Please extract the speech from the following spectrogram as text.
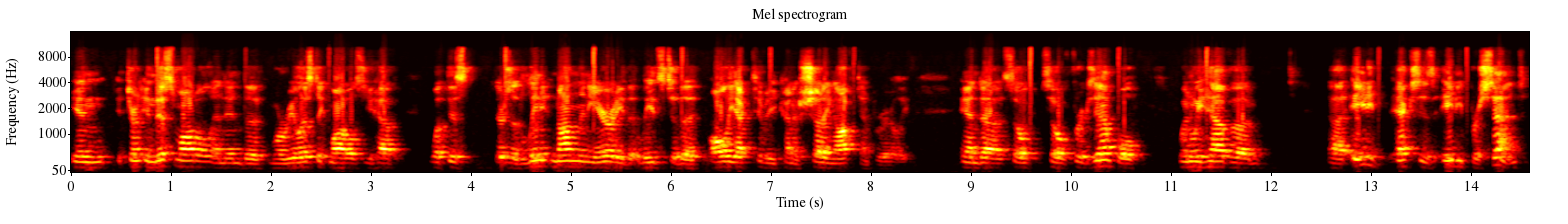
in, in this model and in the more realistic models, you have what this, there's a line- nonlinearity that leads to the, all the activity kind of shutting off temporarily. And uh, so, so for example, when we have a, uh, 80, x is 80%,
